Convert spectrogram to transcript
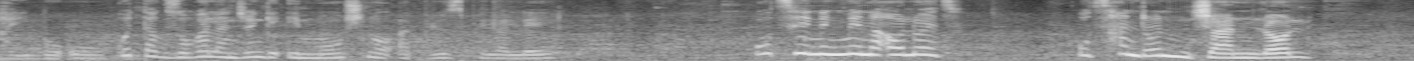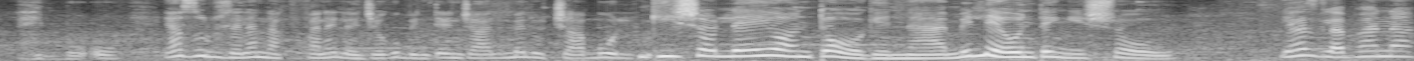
hayibo oh kodwa kuzokala njenge-emotional abuse phela leyo uthini kumina olwethu uthando njani lolo hayibo oh yazi ukudlelana kufanele nje kube into enjalo kumele ujabule Ngisho leyo nto ke nami leyo nto engishoyo. Yazi laphana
